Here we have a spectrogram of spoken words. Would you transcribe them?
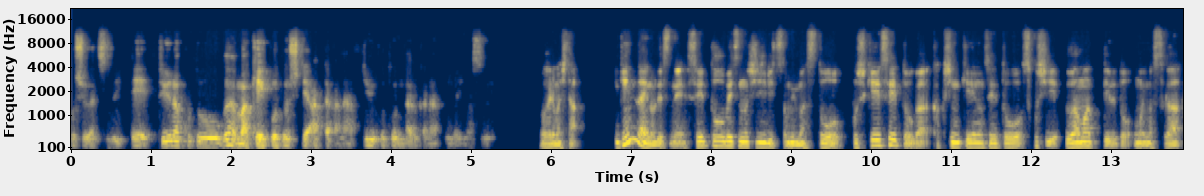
保保守が続いて、というようなことが、まあ、傾向としてあったかなということになるかなと思います。わかりました。現在のですね、政党別の支持率を見ますと、保守系政党が革新系の政党を少し上回っていると思いますが、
